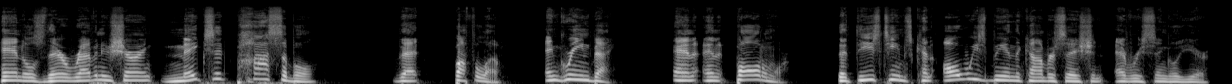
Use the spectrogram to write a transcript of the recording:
handles their revenue sharing makes it possible that Buffalo and Green Bay and and Baltimore that these teams can always be in the conversation every single year.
